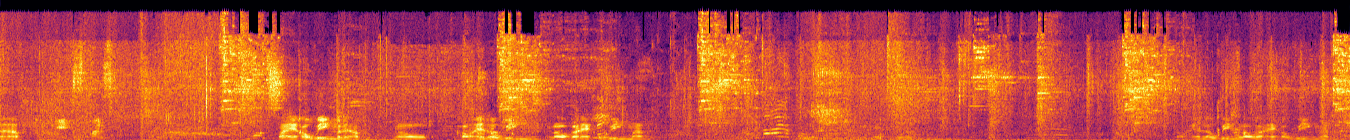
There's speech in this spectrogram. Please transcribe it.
นะครับปล่อยให้เขาวิ่งไปเลยครับ เราเขาให้เราวิ่ง เราก็ให้เขาวิ่งมั่งเขาให้เราวิ่งเราก็ให้เขาวิ่งมั่งนะ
